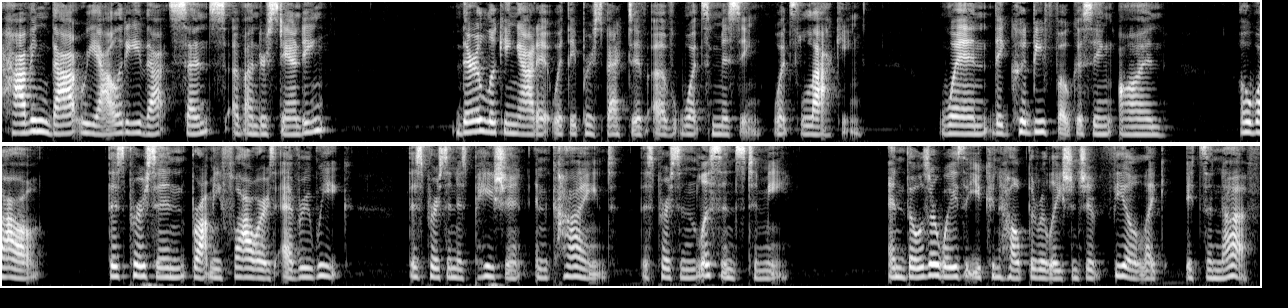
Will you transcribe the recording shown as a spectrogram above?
having that reality, that sense of understanding, they're looking at it with a perspective of what's missing, what's lacking, when they could be focusing on, oh, wow, this person brought me flowers every week. This person is patient and kind. This person listens to me. And those are ways that you can help the relationship feel like it's enough,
